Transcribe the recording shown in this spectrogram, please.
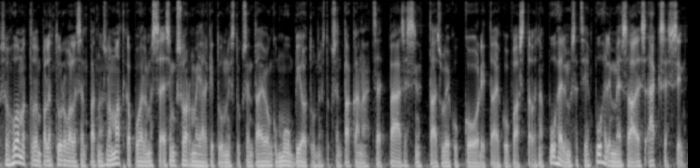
se on huomattavan paljon turvallisempaa, että on matkapuhelimessa esimerkiksi sormenjälkitunnistuksen tai jonkun muun biotunnistuksen takana, että sä et pääse sinne tai sulla on joku koodi tai joku vastaava. Siinä puhelimessa, että siihen puhelimeen saa edes accessin.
